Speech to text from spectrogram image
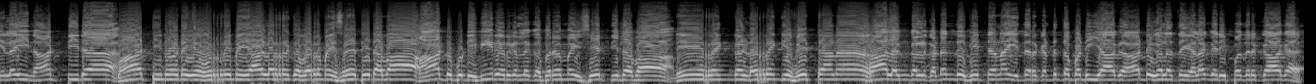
நிலை நாட்டிட. மாட்டினுடைய உரிமையாளருக்கு பெருமை சேர்த்திடவா. மாட்டுப்புட்டி வீரர்களுக்கு பெருமை சேர்த்திடவா. நேரங்கள் இறங்கி விட்டன. காலங்கள் கடந்து விட்டன. இதற்கு அடுத்தபடியாக ஆடுகளத்தை அலங்கரிப்பதற்காக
